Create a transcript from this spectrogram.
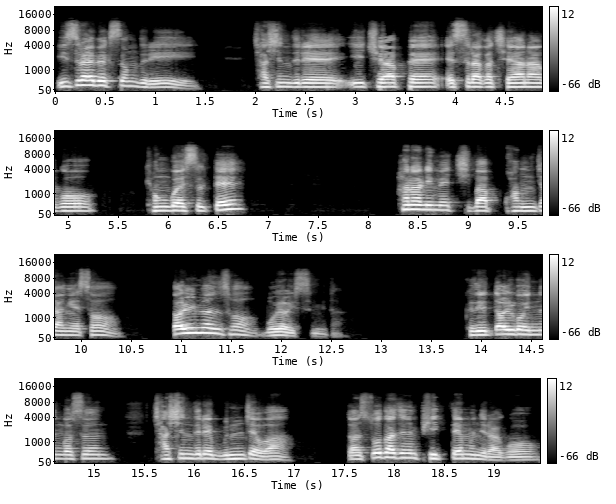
이스라엘 백성들이 자신들의 이 죄 앞에 에스라가 제안하고 경고했을 때 하나님의 집 앞 광장에서 떨면서 모여 있습니다. 그들이 떨고 있는 것은 자신들의 문제와 또한 쏟아지는 비 때문이라고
